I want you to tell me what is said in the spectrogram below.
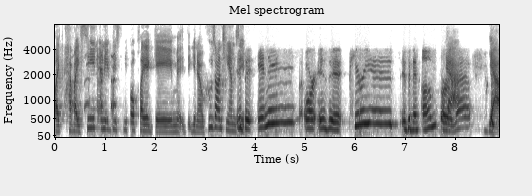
like have i seen any of these people play a game? You know who's on tmz is it innings or is it periods? Is it an ump or yeah. a ref? Yeah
